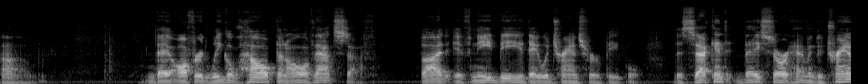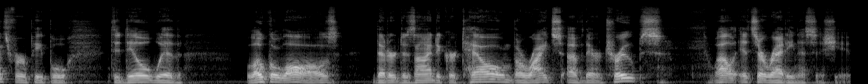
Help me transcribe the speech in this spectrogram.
Um, they offered legal help and all of that stuff. But if need be, they would transfer people. The second they start having to transfer people to deal with local laws that are designed to curtail the rights of their troops, well, it's a readiness issue.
